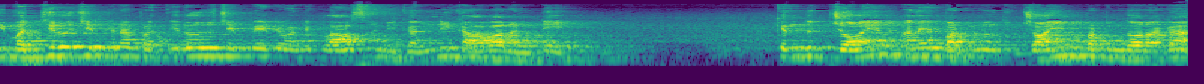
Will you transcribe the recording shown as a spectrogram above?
ఈ మధ్యలో చెప్పిన ప్రతిరోజు చెప్పేటువంటి క్లాసులు మీకు అన్నీ కావాలంటే కింద జాయిన్ అనే బటన్ జాయిన్ బటన్ ద్వారాగా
